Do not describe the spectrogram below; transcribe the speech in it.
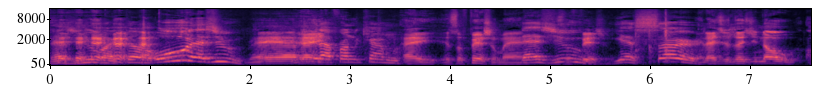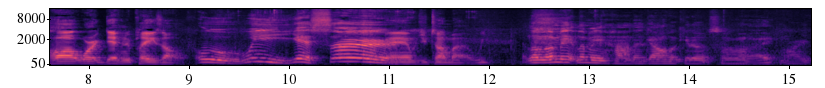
That's you right there. Ooh, that's you. Man, hey. get out from the camera. Hey, it's official, man. That's It's you. official. Yes, sir. And that just let you know hard work definitely plays off. Ooh, we. Yes, sir. Man, what you talking about? We Let, let me let me huh, let's go and hook it up. So all right. All right.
